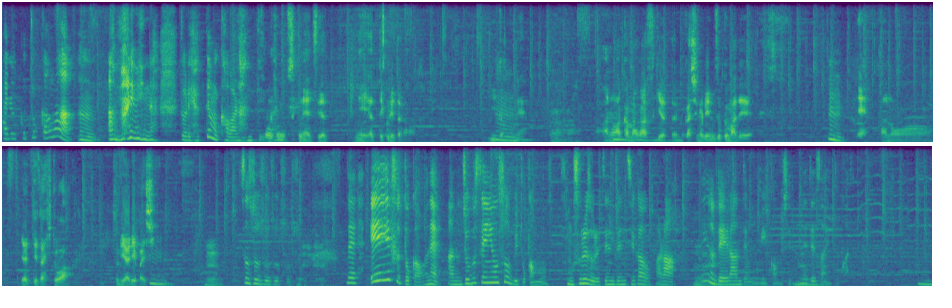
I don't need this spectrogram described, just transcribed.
火力とかは、うん、あんまりみんなどれやっても変わらんっていうかね。そうそう、好きなやつや,、ね、やってくれたらいいかもね。うん。あの赤間が好きだった昔の連続までうん。うん。ね、あのーやってた人は、それやればいいし。うん。うん。そうそうそうそうそうそう。で、AF とかはね、あの、ジョブ専用装備とかも、もうそれぞれ全然違うから、うんっていうので選んでもいいかもしれないね、うんデザインとかで。うん。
